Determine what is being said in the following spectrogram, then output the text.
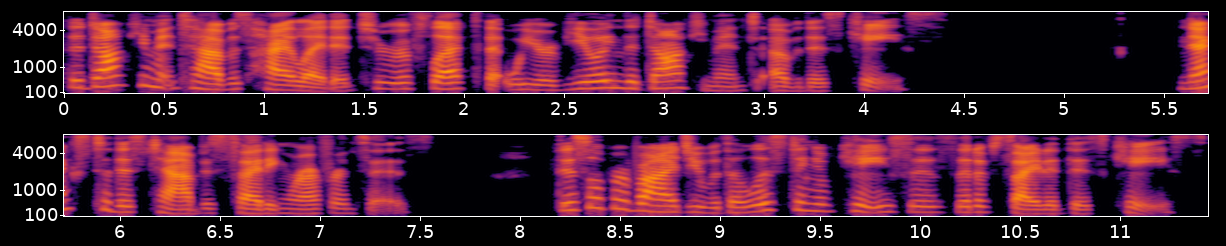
The Document tab is highlighted to reflect that we are viewing the document of this case. Next to this tab is Citing References. This will provide you with a listing of cases that have cited this case.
